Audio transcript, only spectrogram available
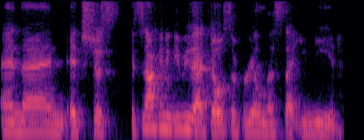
And then it's just, it's not going to give you that dose of realness that you need.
